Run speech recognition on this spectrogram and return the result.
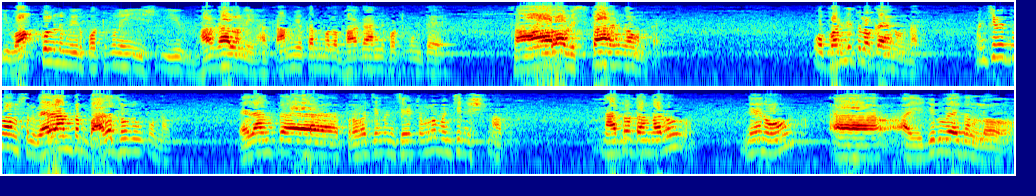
ఈ వాక్కులను మీరు పట్టుకుని ఈ భాగాలని ఆ కామ్యకర్మల భాగాన్ని పట్టుకుంటే చాలా విస్తారంగా ఉంటాయి. ఓ పండితులు ఒక ఆయన ఉన్నారు. మంచి విద్వాంసులు. వేదాంతం బాగా చదువుకున్నారు. వేదాంత ప్రవచనం చేయటంలో మంచి నిష్ణాతులు. నాతో అన్నారు నేను ఆ యజుర్వేదంలో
